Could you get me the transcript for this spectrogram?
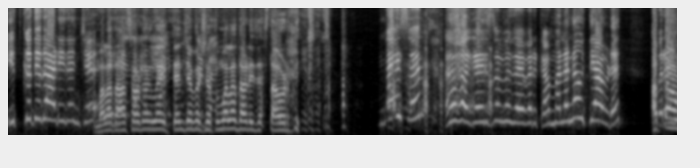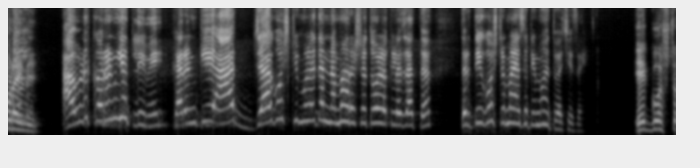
इतकं ते दाढी त्यांचे मला तर असं लागलंय, त्यांच्यापेक्षा तुम्हाला दाढी जास्त आवडते. नाही सर गैरसमज आहे बरं का. मला नव्हती आवडत आता आवडायली. आवड करून घेतली मी. कारण की आज ज्या गोष्टीमुळे त्यांना महाराष्ट्रात ओळखलं जातं तर ती गोष्ट माझ्यासाठी महत्वाचीच आहे. एक गोष्ट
